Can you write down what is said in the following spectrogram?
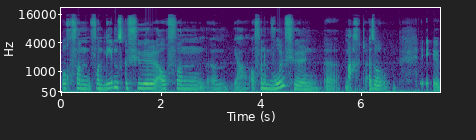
auch von, von Lebensgefühl, auch von, ähm, ja, auch von einem Wohlfühlen äh, macht. Also äh,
